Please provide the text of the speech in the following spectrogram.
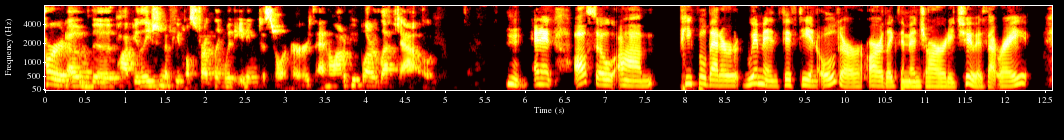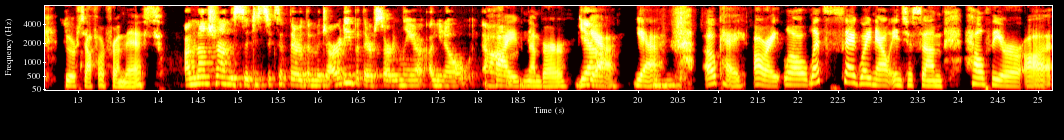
part of the population of people struggling with eating disorders, and a lot of people are left out. Hmm. And it also, um, people that are women 50 and older are like the majority too. Is that right? Who suffer from this? I'm not sure on the statistics if they're the majority, but they're certainly, a, you know, um, high number. Yeah. Yeah. yeah. Mm-hmm. Okay. All right. Well, let's segue now into some healthier, uh,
